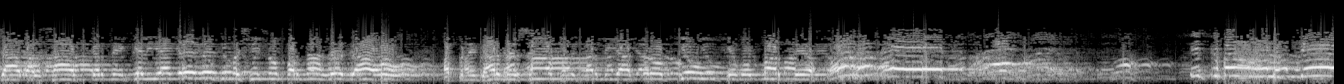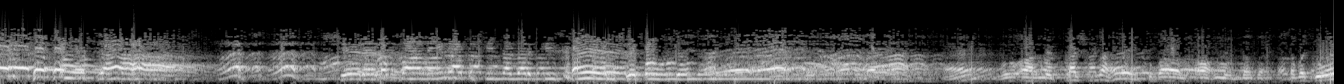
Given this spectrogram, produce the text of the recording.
چاول صاف کرنے کے لیے انگریزوں کی مشینوں پر نہ لے جاؤ۔ اپنے گھر میں صاف کر لیا کرو کیوں کہ وہ مرتے اقبال پہنچا۔ شیر ربانی رب کی نظر کی خیر سے پہنچے وہ آل کشم ہے، اقبال آل نظر۔ توجہ۔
